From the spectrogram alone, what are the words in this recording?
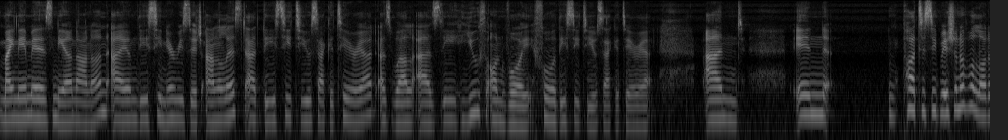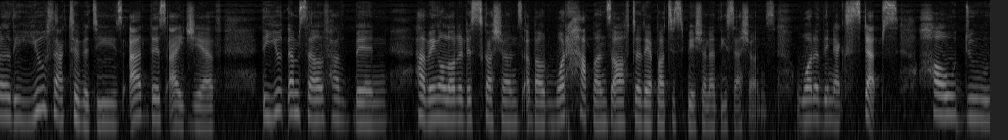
My name is Nia Nanan. I am the Senior Research Analyst at the CTU Secretariat as well as the Youth Envoy for the CTU Secretariat. And in participation of a lot of the youth activities at this IGF, the youth themselves have been having a lot of discussions about what happens after their participation at these sessions. What are the next steps? How do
